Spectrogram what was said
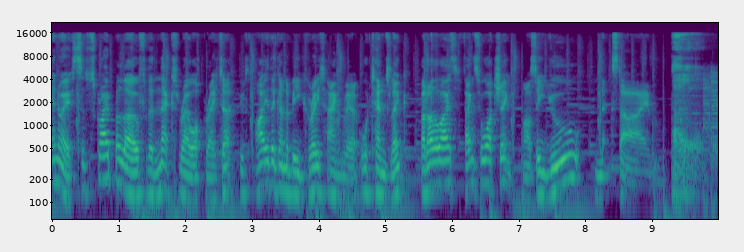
Anyway, subscribe below for the next rail operator who's either going to be Great Anglia or Thameslink, but otherwise, thanks for watching, I'll see you next time.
